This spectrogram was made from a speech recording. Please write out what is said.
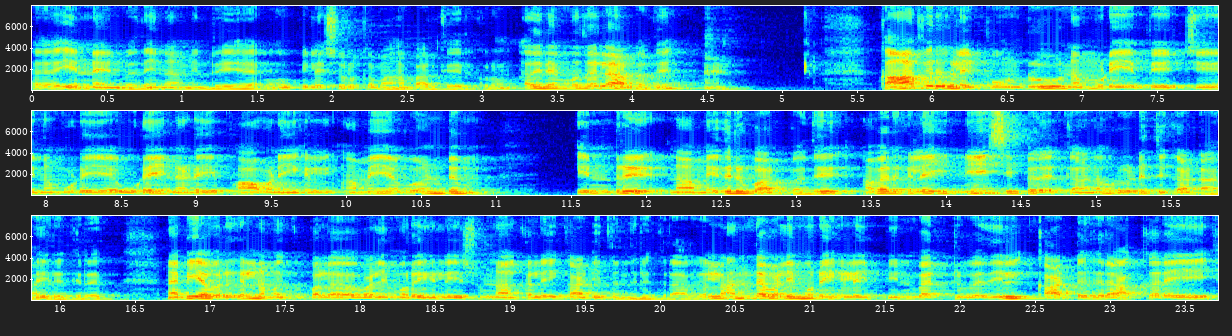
என்ன என்பதை நாம் இன்றைய வகுப்பிலே சுருக்கமாக பார்க்க இருக்கிறோம். அதில் முதலாவது காவிர்களைப் போன்று நம்முடைய பேச்சு நம்முடைய உடைநடை பாவனைகள் அமைய வேண்டும் என்று நாம் எதிர்பார்ப்பது அவர்களை நேசிப்பதற்கான ஒரு எடுத்துக்காட்டாக இருக்கிறது. நபி அவர்கள் நமக்கு பல வழிமுறைகளை சுண்ணாக்களை காட்டி தந்திருக்கிறார்கள். அந்த வழிமுறைகளை பின்பற்றுவதில் காட்டுகிற அக்கறையை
